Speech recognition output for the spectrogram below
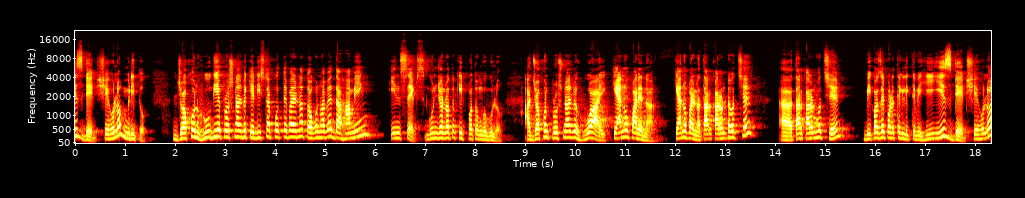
ইজ ডেড সে হলো মৃত। যখন হু দিয়ে প্রশ্ন আসবে কে ডিস্টার্ব করতে পারে না, তখন হবে দ্য হামিং ইনসেক্টস গুঞ্জনরত কীটপতঙ্গগুলো। আর যখন প্রশ্ন আসবে হোয়াই কেন পারে না, কেন পারে না, তার কারণটা হচ্ছে তার কারণ হচ্ছে বিকজের পরের থেকে লিখতে হবে হি ইজ ডেড সে হলো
